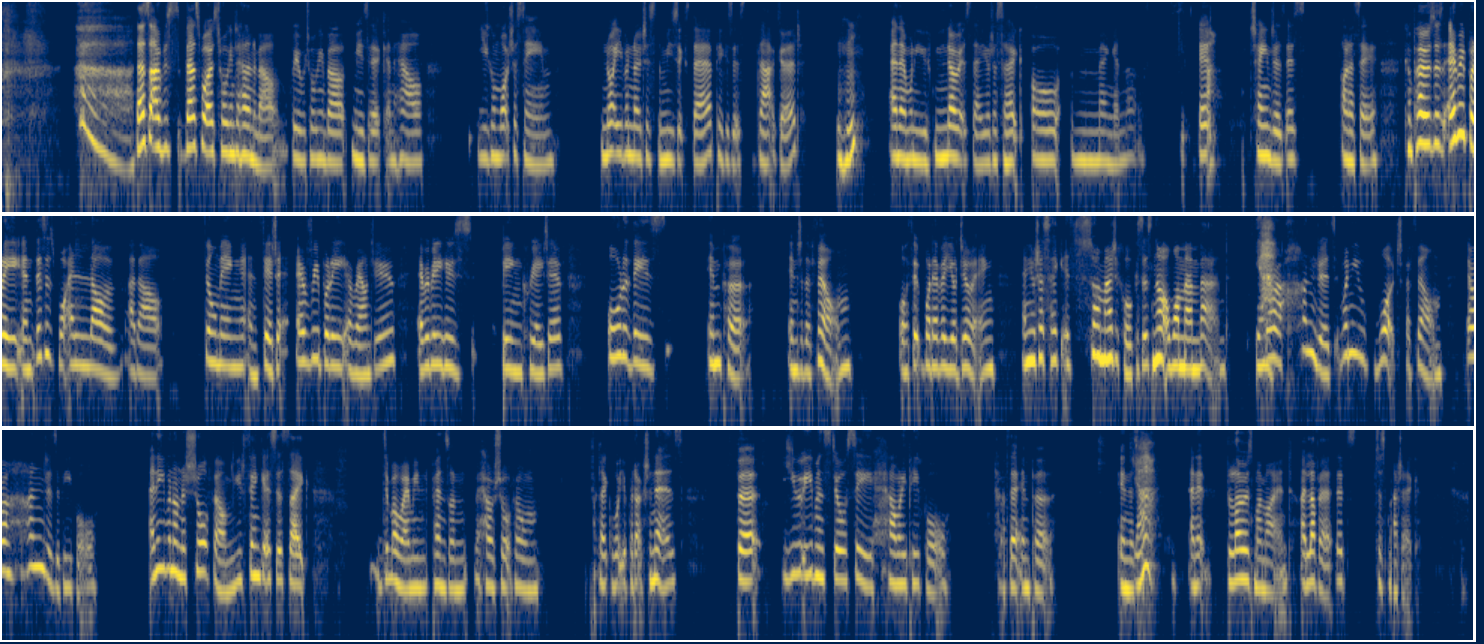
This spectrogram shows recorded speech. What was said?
that's I was that's what I was talking to Helen about. We were talking about music and how you can watch a scene, not even notice the music's there because it's that good. hmm And then when you know it's there, you're just like, oh my goodness. It Ah. changes. It's honestly composers, everybody, and this is what I love about filming and theatre. Everybody around you, everybody who's being creative, all of these input into the film or th- whatever you're doing, and you're just like, it's so magical because it's not a one man band. Yeah. there are hundreds when you watch a film there are hundreds of people. And even on a short film you think it's just like well i mean it depends on how short film like what your production is but you even still see how many people have their input in this Yeah. and it blows my mind. I love it. It's just magic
